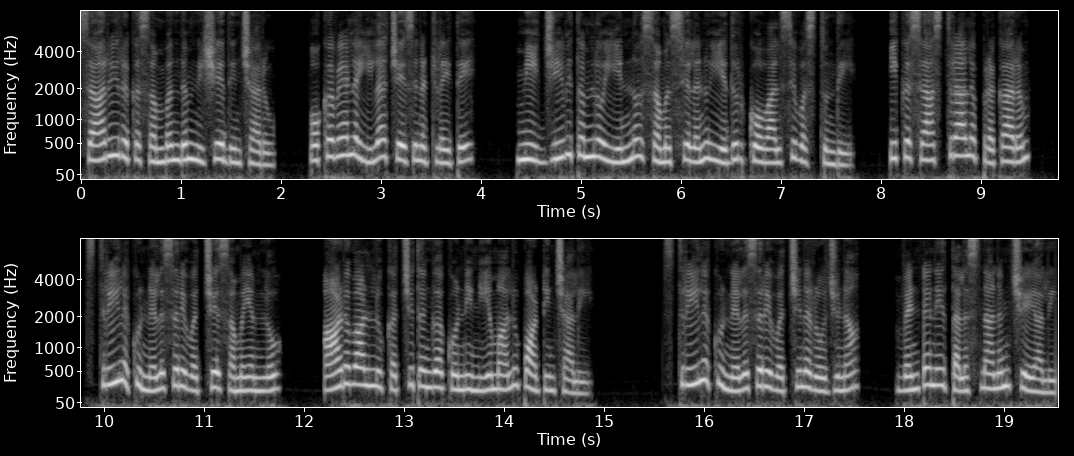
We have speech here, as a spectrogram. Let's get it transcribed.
శారీరక సంబంధం నిషేధించారు. ఒకవేళ ఇలా చేసినట్లయితే మీ జీవితంలో ఎన్నో సమస్యలను ఎదుర్కోవాల్సి వస్తుంది. ఇక శాస్త్రాల ప్రకారం స్త్రీలకు నెలసరి వచ్చే సమయంలో ఆడవాళ్ళు ఖచ్చితంగా కొన్ని నియమాలు పాటించాలి. స్త్రీలకు నెలసరి వచ్చిన రోజున వెంటనే తలస్నానం చేయాలి.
